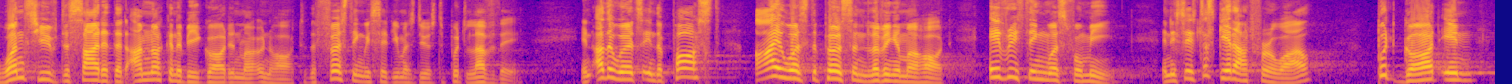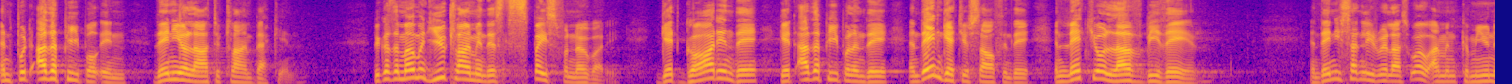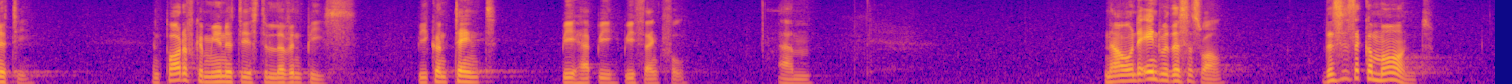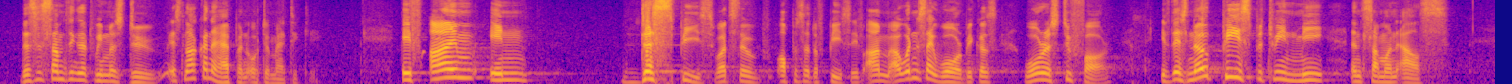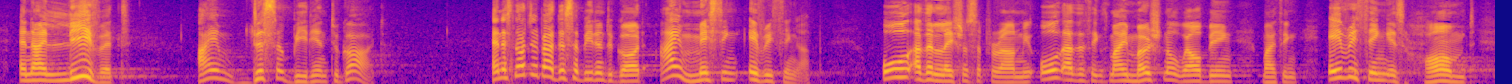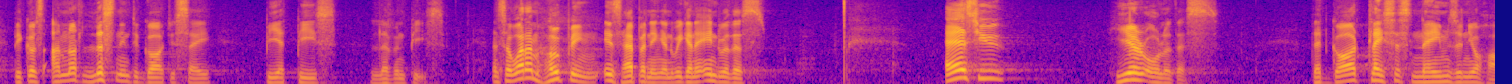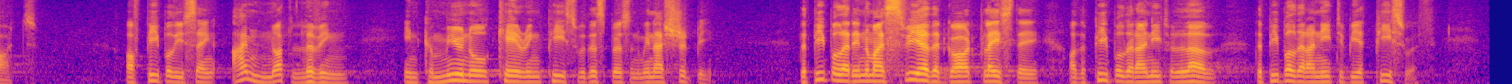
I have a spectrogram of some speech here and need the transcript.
Once you've decided that I'm not going to be God in my own heart, the first thing we said you must do is to put love there. In other words, in the past, I was the person living in my heart. Everything was for me. And he says, just get out for a while, put God in, and put other people in. Then you're allowed to climb back in. Because the moment you climb in, there's space for nobody. Get God in there, get other people in there, and then get yourself in there, and let your love be there. And then you suddenly realize, whoa, I'm in community. And part of community is to live in peace, be content, be happy, be thankful. Um, now, I want to end with this as well. This is a command. This is something that we must do. It's not going to happen automatically. If I'm in dispeace, what's the opposite of peace? If I'm, I wouldn't say war because war is too far. If there's no peace between me and someone else, and I leave it, I am disobedient to God. And it's not about disobedient to God, I'm messing everything up. All other relationships around me, all other things, my emotional well being, my thing, everything is harmed because I'm not listening to God to say, be at peace, live in peace. And so, what I'm hoping is happening, and we're going to end with this. As you hear all of this, that God places names in your heart of people you're saying, I'm not living in communal, caring peace with this person when I should be. The people that in my sphere that God placed there are the people that I need to love, the people that I need to be at peace with.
